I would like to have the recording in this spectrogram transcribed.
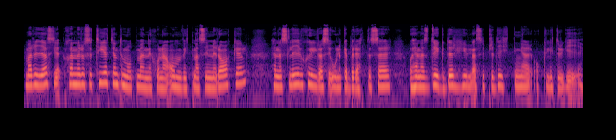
Marias generositet gentemot människorna omvittnas i mirakel, hennes liv skildras i olika berättelser och hennes dygder hyllas i predikningar och liturgi.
